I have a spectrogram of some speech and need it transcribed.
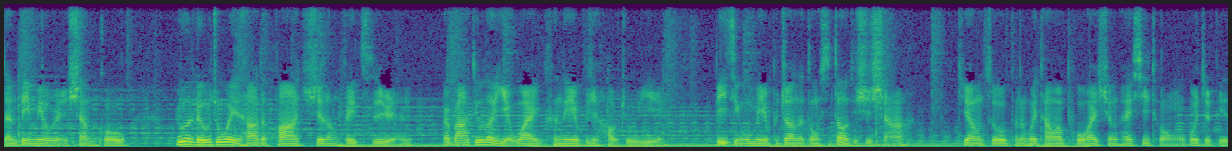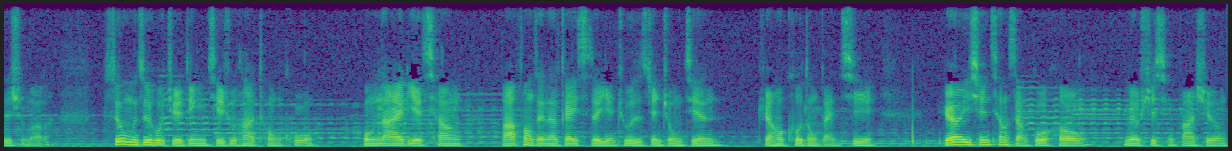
但并没有人上钩。如果留着喂它的话，是浪费资源；而把它丢到野外，可能也不是好主意。毕竟我们也不知道那东西到底是啥。这样做可能会他妈破坏生态系统或者别的什么。所以我们最后决定结束他的痛苦。我们拿来猎枪，把它放在那该死的眼珠子正中间，然后扣动扳机。然而一声枪响过后，没有事情发生。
